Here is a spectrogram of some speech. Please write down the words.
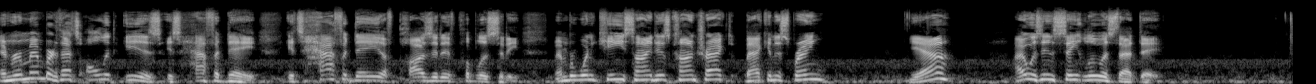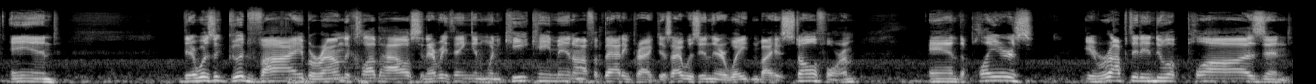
And remember, that's all it is, is half a day. It's half a day of positive publicity. Remember when Key signed his contract back in the spring? Yeah? I was in St. Louis that day. And there was a good vibe around the clubhouse and everything. And when Key came in off of batting practice, I was in there waiting by his stall for him. And the players erupted into applause and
